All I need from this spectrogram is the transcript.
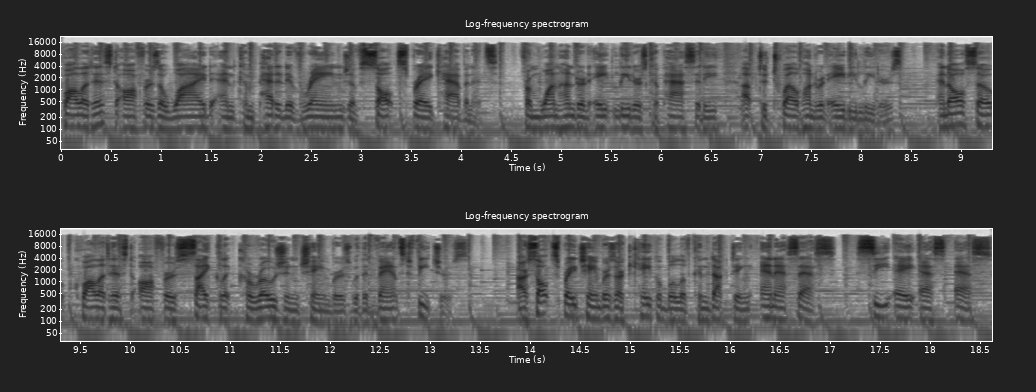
Qualitest offers a wide and competitive range of salt spray cabinets, from 108 liters capacity up to 1280 liters, and also Qualitest offers cyclic corrosion chambers with advanced features. Our salt spray chambers are capable of conducting NSS, CASS,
